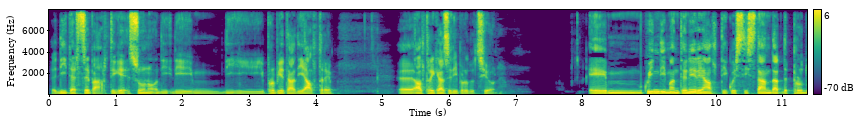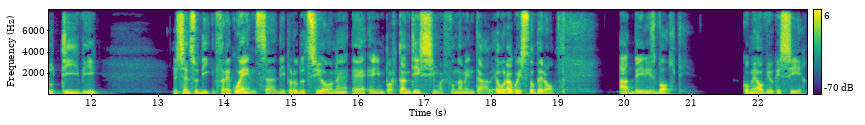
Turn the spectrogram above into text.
di terze parti, che sono di, di, di proprietà di altre, eh, altre, case di produzione. E quindi mantenere alti questi standard produttivi, nel senso di frequenza di produzione, è, è importantissimo, è fondamentale. Ora questo però ha dei risvolti, come ovvio che sia,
